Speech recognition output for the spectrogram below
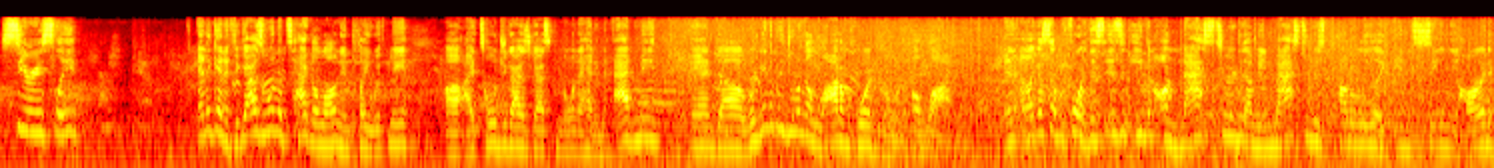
Seriously? And again, if you guys want to tag along and play with me, uh, I told you guys, you guys can go ahead and add me, and uh, we're going to be doing a lot of Horde mode, a lot. And like I said before, this isn't even on Mastered. I mean, Mastered is probably, like, insanely hard.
